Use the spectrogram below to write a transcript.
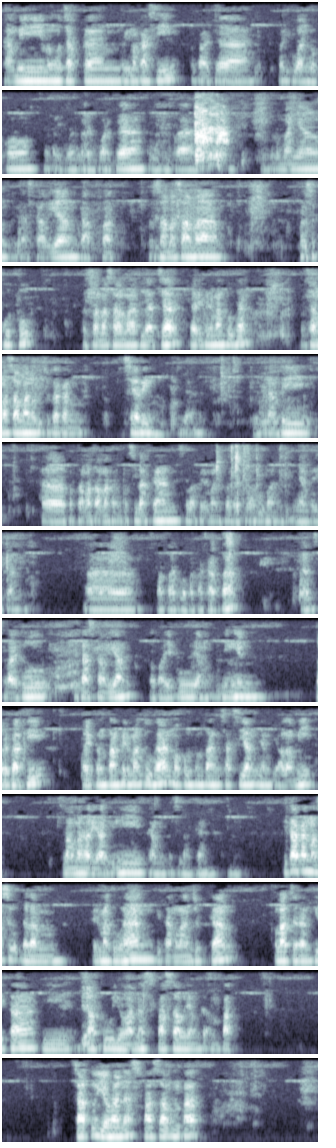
Kami mengucapkan terima kasih kepada Bapak Ibu Handoko, Bapak Ibu Handoko dan keluarga telah membuka rumahnya untuk kita sekalian dapat bersama-sama bersekutu, bersama-sama belajar dari firman Tuhan, bersama-sama nanti juga akan sharing ya. Jadi nanti eh, pertama-tama kami persilahkan setelah firman kepada tuan rumah untuk menyampaikan eh, patah dua patah kata dan setelah itu kita sekalian Bapak Ibu yang ingin berbagi baik tentang firman Tuhan maupun tentang kesaksian yang dialami selama hari-hari ini kami persilahkan. Kita akan masuk dalam firman Tuhan, kita melanjutkan pelajaran kita di 1 Yohanes pasal yang keempat. 1 Yohanes pasal 4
